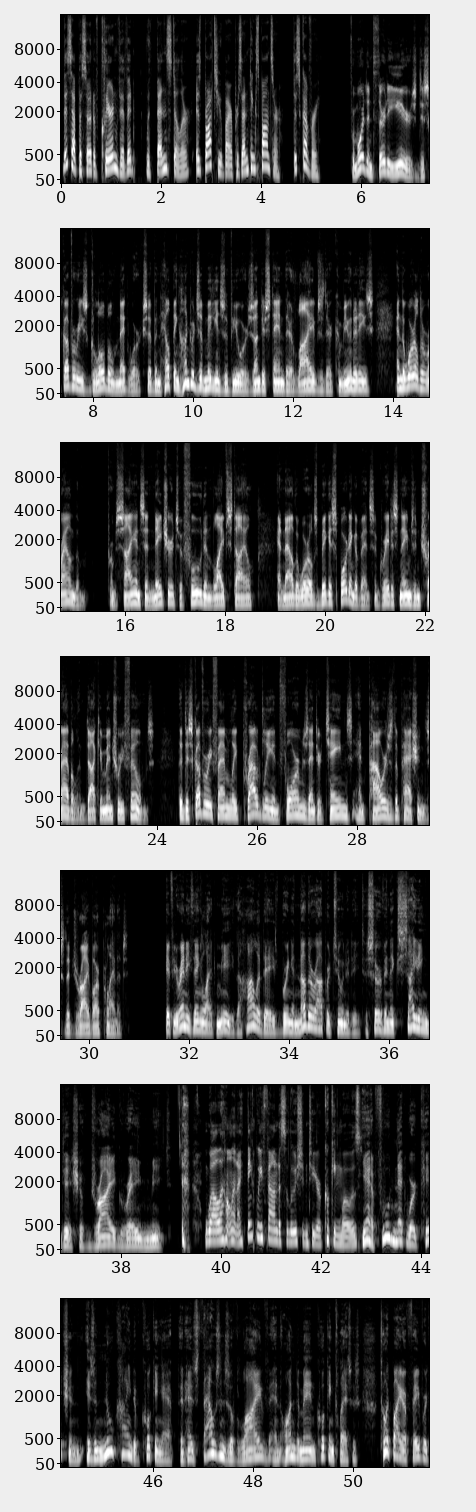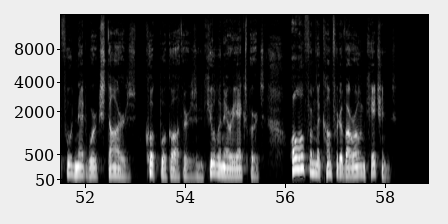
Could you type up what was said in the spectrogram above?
This episode of Clear and Vivid with Ben Stiller is brought to you by our presenting sponsor, Discovery. For more than 30 years, Discovery's global networks have been helping hundreds of millions of viewers understand their lives, their communities, and the world around them. From science and nature to food and lifestyle, and now the world's biggest sporting events and greatest names in travel and documentary films. The Discovery family proudly informs, entertains, and powers the passions that drive our planet. If you're anything like me, the holidays bring another opportunity to serve an exciting dish of dry gray meat. Well, Ellen, I think we found a solution to your cooking woes. Yeah, Food Network Kitchen is a new kind of cooking app that has thousands of live and on demand cooking classes taught by our favorite Food Network stars, cookbook authors, and culinary experts, all from the comfort of our own kitchens.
